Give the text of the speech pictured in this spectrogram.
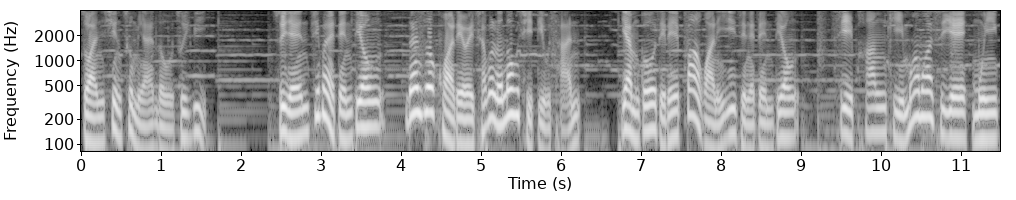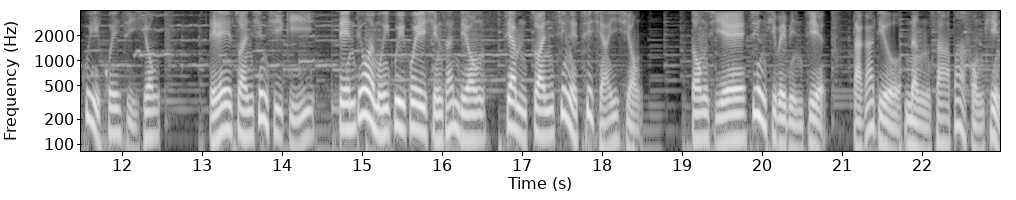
全省出名的罗水米。虽然即摆田中，咱所看到的差不多拢是稻田，也毋过伫咧百万年以前的田中，是香气满满似的玫瑰花之乡。伫咧全盛时期，店中的玫瑰花生产量占全省的七成以上。当时的整体的面积大概就两三百公顷。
